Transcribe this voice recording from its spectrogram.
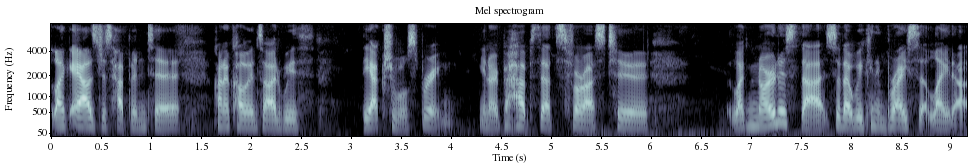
like ours just happened to kind of coincide with the actual spring. You know, perhaps that's for us to like notice that so that we can embrace it later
